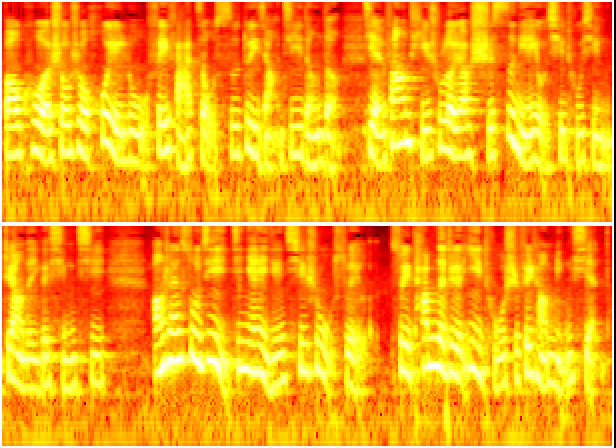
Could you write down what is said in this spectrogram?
包括收受贿赂、非法走私对讲机等等。检方提出了要十四年有期徒刑这样的一个刑期。昂山素季今年已经七十五岁了，所以他们的这个意图是非常明显的。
